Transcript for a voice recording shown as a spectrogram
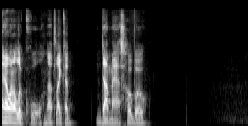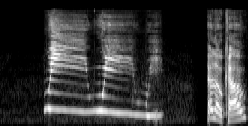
And I want to look cool, not like a dumbass hobo. Wee wee wee. Hello, cow.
